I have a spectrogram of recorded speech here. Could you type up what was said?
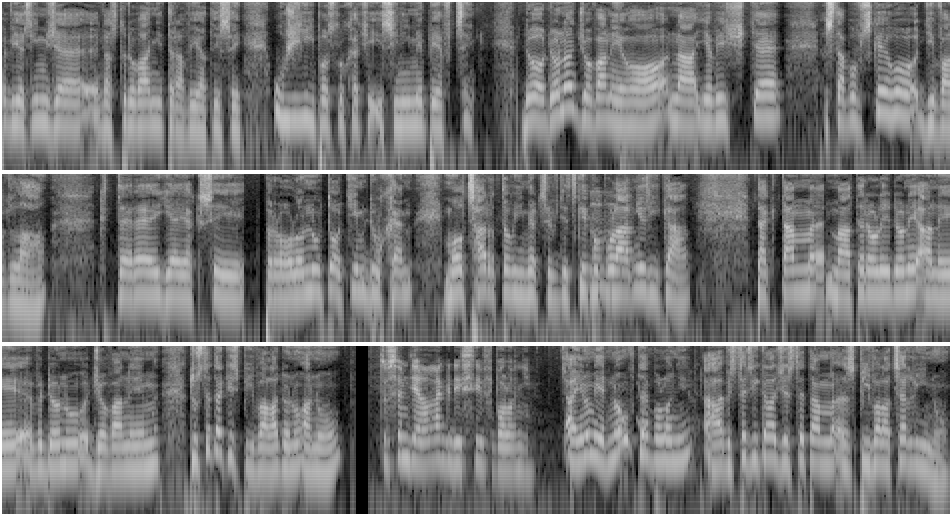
věřím, že na studování Traviaty si užijí posluchači i s jinými pěvci. Do Dona Giovanniho na jeviště Stavovského divadla, které je jaksi prolnuto tím duchem Mozartovým, jak se vždycky populárně říká, tak tam máte roli DonyAny v Donu Giovannim. Tu jste taky zpívala, Donu Anu? Tu jsem dělala kdysi v Boloni. A jenom jednou v té Boloni? A vy jste říkala, že jste tam zpívala Cerlínu.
